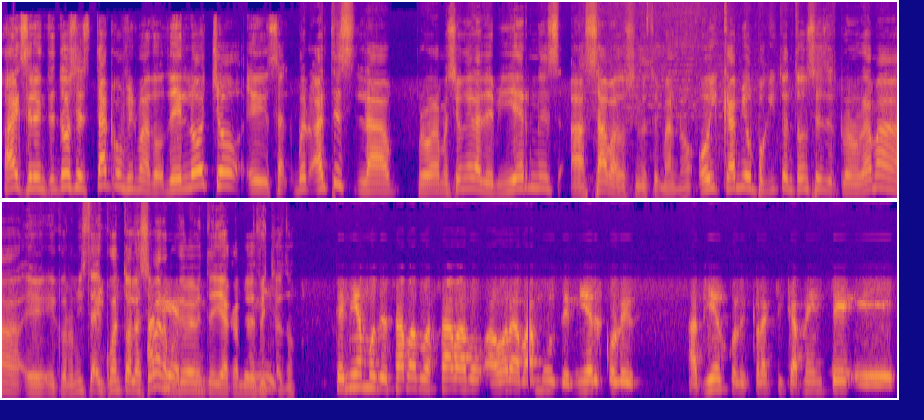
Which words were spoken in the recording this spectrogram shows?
Ah, excelente. Entonces está confirmado. Del 8, eh, bueno, antes la programación era de viernes a sábado, si no estoy mal, ¿no? Hoy cambia un poquito entonces el cronograma eh, economista en cuanto a la semana, porque obviamente ya cambió de fechas, ¿no? Teníamos de sábado a sábado, ahora vamos de miércoles a miércoles prácticamente. Eh,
